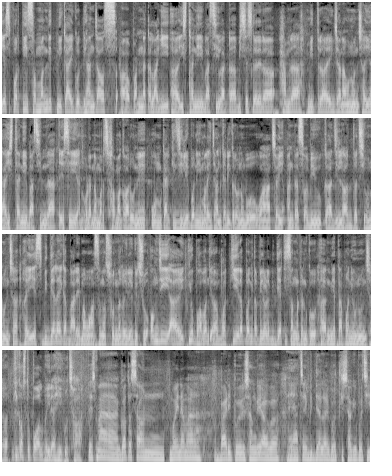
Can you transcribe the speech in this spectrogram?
यसप्रति सम्बन्धित निकायको ध्यान जाओस् भन्नका लागि स्थानीयवासीबाट विशेष गरेर हाम्रा मित्र एकजना हुनुहुन्छ। यहाँ स्थानीय बासिन्दा यसै वडा नम्बर छमा घर हुने ओम कार्कीजीले पनि मलाई जानकारी गराउनु भयो उहाँ चाहिँ अन्टर सब्युका जिल्ला अध्यक्ष हुनुहुन्छ। यस विद्यालयका बारेमा उहाँसँग सोध्न गइरहेको छु। ओमजी यो भवन भत्किएर पनि तपाईँ एउटा विद्यार्थी सङ्गठनको नेता पनि हुनुहुन्छ। के कस्तो पहल भइरहेको छ? यसमा गत साउन महिनामा बाढी पहिरोसँगै अब यहाँ चाहिँ विद्यालय भत्किसकेपछि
